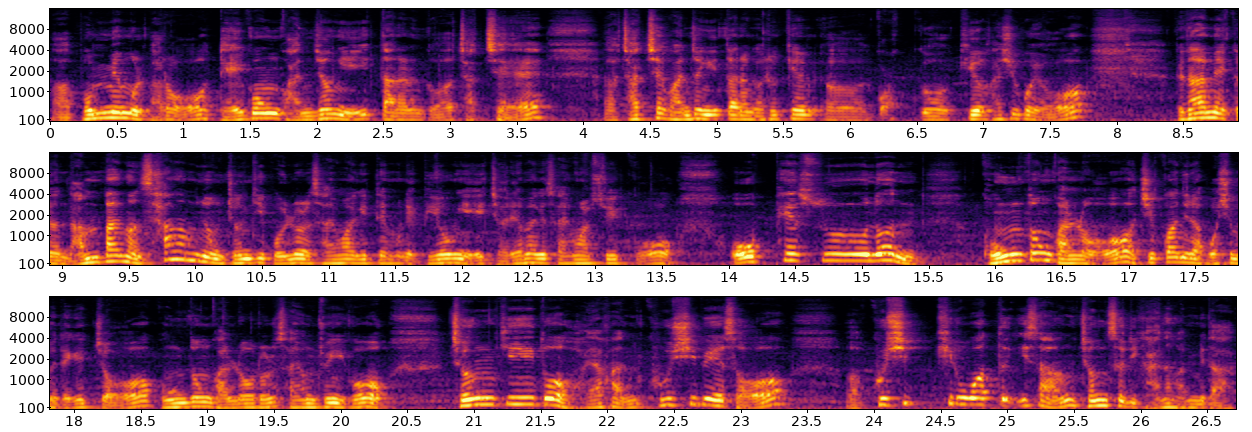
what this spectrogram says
어 본매물 바로 대공 관정이 있다는 것 자체 어 자체 관정이 있다는 거 그렇게 어꼭 어 기억하시고요. 그 다음에 그 난방은 상업용 전기 보일러를 사용하기 때문에 비용이 저렴하게 사용할 수 있고 오폐수는 공동 관로 직관이라 보시면 되겠죠. 공동 관로를 사용 중이고 전기도 약한 90에서 90kW 이상 정설이 가능합니다.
